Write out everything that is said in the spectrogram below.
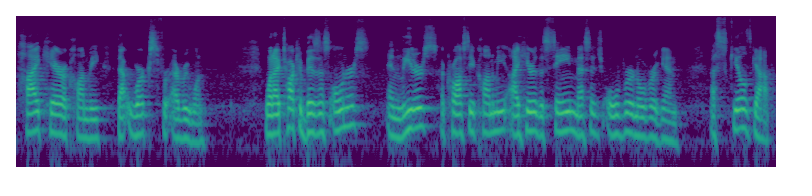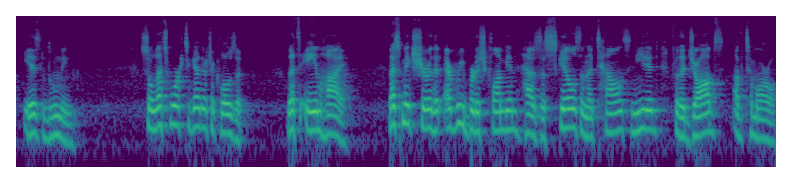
high-care economy that works for everyone. When I talk to business owners and leaders across the economy, I hear the same message over and over again a skills gap is looming. So let's work together to close it. Let's aim high. Let's make sure that every British Columbian has the skills and the talents needed for the jobs of tomorrow.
